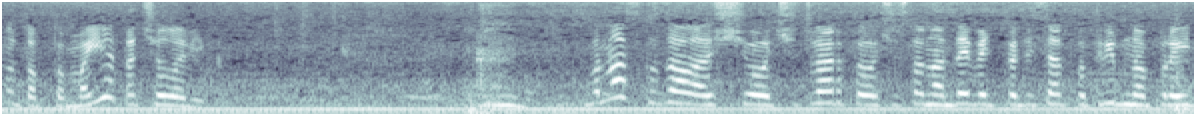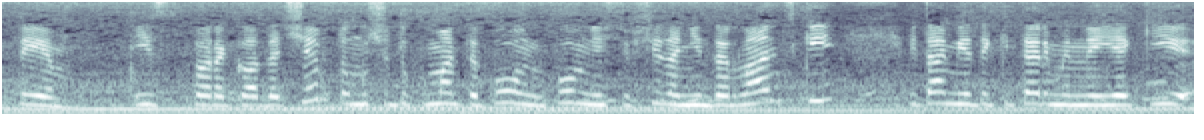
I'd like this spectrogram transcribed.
Ну, тобто моє та чоловік. Вона сказала, що 4 числа на 9.50 потрібно прийти із перекладачем, тому що документи пов- повністю всі на нідерландській, і там є такі терміни, які е,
